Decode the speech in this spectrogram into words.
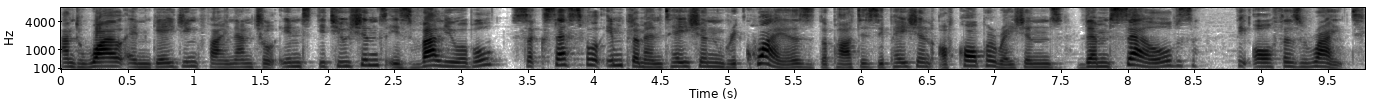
And while engaging financial institutions is valuable, successful implementation requires the participation of corporations themselves, the authors write.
